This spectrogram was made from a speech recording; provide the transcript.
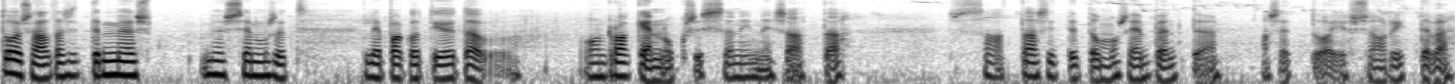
Toisaalta sitten myös, myös semmoiset lepakot, joita on rakennuksissa, niin ne saattaa, saattaa sitten tuommoiseen pönttöön asettua, jos se on riittävän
